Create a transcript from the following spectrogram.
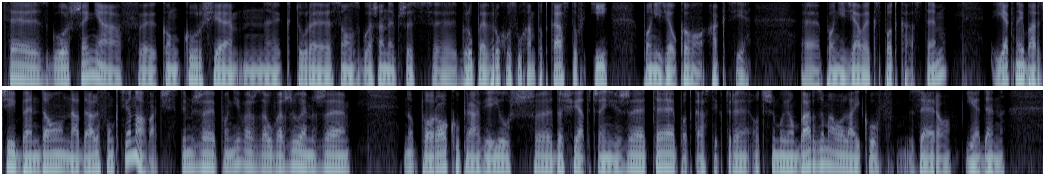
te zgłoszenia w konkursie, mm, które są zgłaszane przez e, grupę w ruchu Słucham Podcastów i poniedziałkową akcję e, Poniedziałek z podcastem, jak najbardziej będą nadal funkcjonować. Z tym, że ponieważ zauważyłem, że no, po roku prawie już e, doświadczeń, że te podcasty, które otrzymują bardzo mało lajków, 0, 1, E, e,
